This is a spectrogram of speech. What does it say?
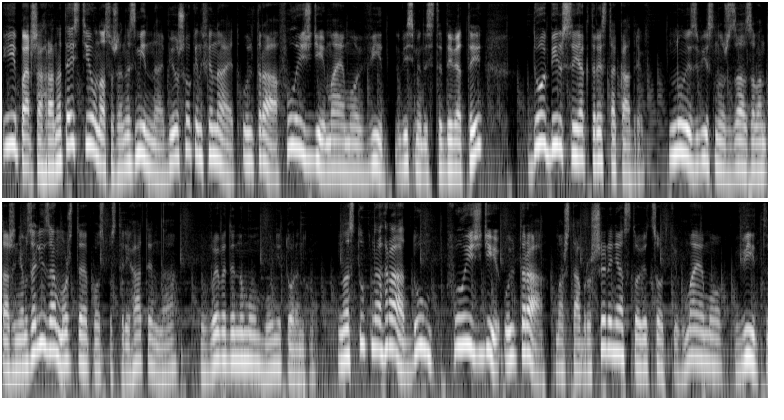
І перша гра на тесті у нас уже незмінна. Bioshock Infinite Ultra Full HD маємо від 89 до більше як 300 кадрів. Ну і звісно ж, за завантаженням заліза можете поспостерігати на виведеному моніторингу. Наступна гра Doom Full HD Ultra, масштаб розширення 100%. Маємо від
